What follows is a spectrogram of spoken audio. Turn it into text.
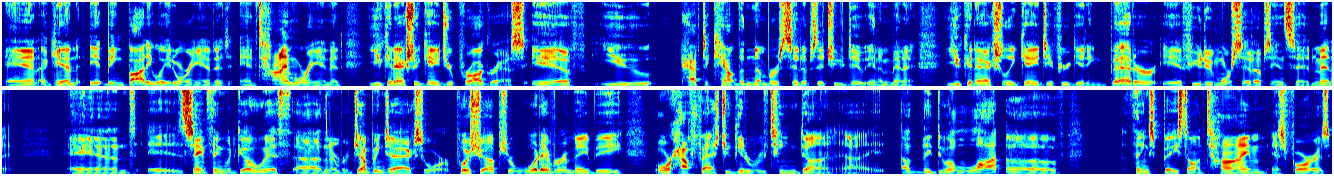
And again, it being body weight oriented and time oriented, you can actually gauge your progress. If you have to count the number of sit ups that you do in a minute, you can actually gauge if you're getting better if you do more sit ups in said minute. And the same thing would go with uh, the number of jumping jacks or push ups or whatever it may be, or how fast you get a routine done. Uh, they do a lot of things based on time as far as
